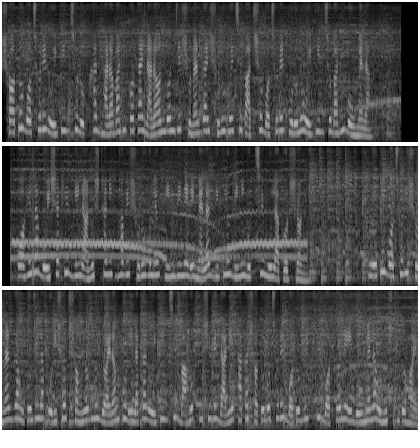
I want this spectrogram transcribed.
শত বছরের ঐতিহ্য রক্ষার ধারাবাহিকতায় নারায়ণগঞ্জের সোনারগাঁয় শুরু হয়েছে পাঁচশো বছরের পুরনো ঐতিহ্যবাহী বৌমেলা পহেলা বৈশাখের দিন আনুষ্ঠানিকভাবে শুরু হলেও তিন দিনের এই মেলার দ্বিতীয় দিনই হচ্ছে মূল আকর্ষণ। প্রতি বছরই সোনারগাঁ উপজেলা পরিষদ সংলগ্ন জয়রামপুর এলাকার ঐতিহ্যের বাহক হিসেবে দাঁড়িয়ে থাকা শত বছরের বটবৃক্ষের বটতলে এই বৌমেলা অনুষ্ঠিত হয়।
